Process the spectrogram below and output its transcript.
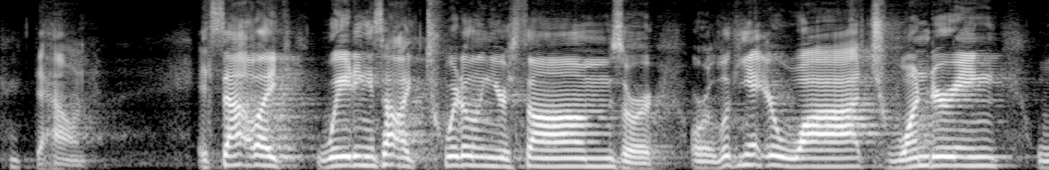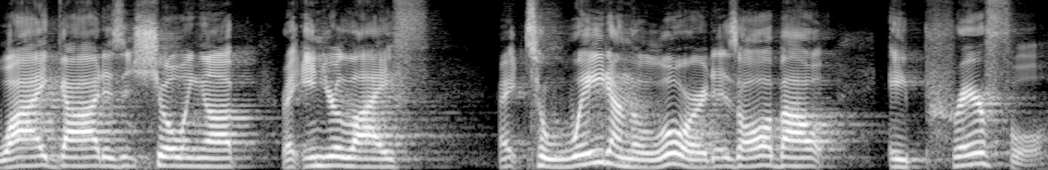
down. It's not like waiting, it's not like twiddling your thumbs or, or looking at your watch, wondering why God isn't showing up right, in your life. Right? To wait on the Lord is all about a prayerful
